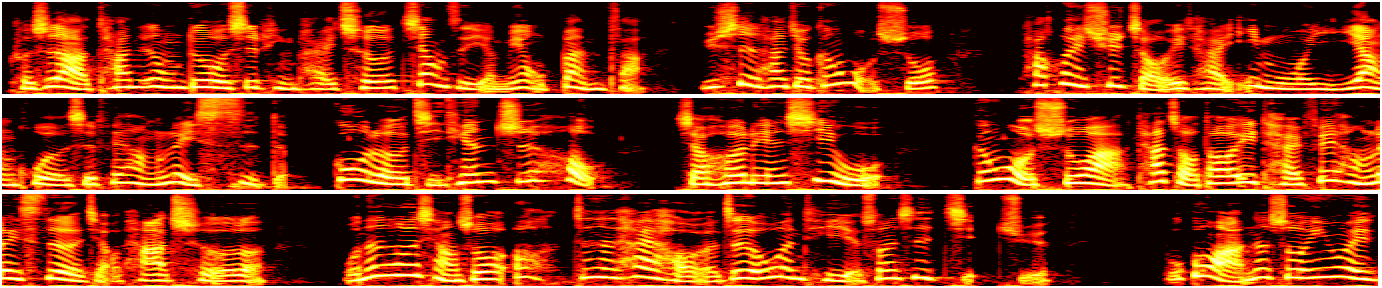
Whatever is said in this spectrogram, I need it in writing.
可是啊，他用丢的是品牌车，这样子也没有办法。于是他就跟我说，他会去找一台一模一样或者是非常类似的。过了几天之后，小何联系我，跟我说啊，他找到一台非常类似的脚踏车了。我那时候想说，哦，真的太好了，这个问题也算是解决。不过啊，那时候因为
